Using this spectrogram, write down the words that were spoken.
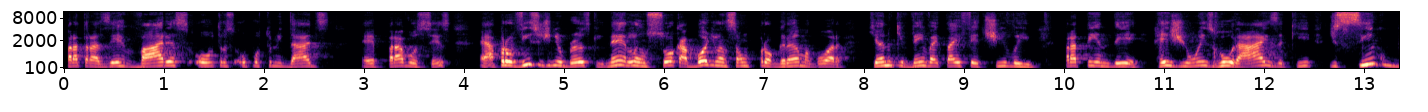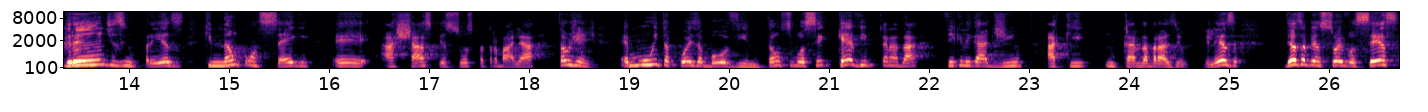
para trazer várias outras oportunidades é, para vocês. É, a província de New Brunswick né, lançou, acabou de lançar um programa agora, que ano que vem vai estar efetivo aí, para atender regiões rurais aqui, de cinco grandes empresas que não conseguem é, achar as pessoas para trabalhar. Então, gente, é muita coisa boa vindo. Então, se você quer vir para o Canadá, fique ligadinho aqui no Canadá Brasil, beleza? Deus abençoe vocês.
